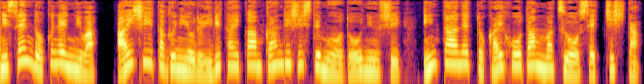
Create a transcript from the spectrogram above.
2006年には IC タグによる入り体感管理システムを導入し、インターネット開放端末を設置した。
